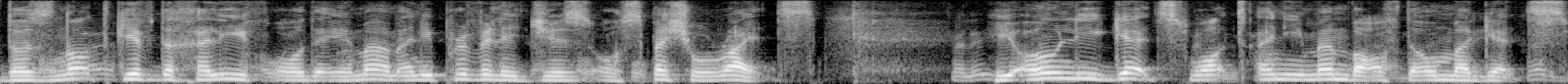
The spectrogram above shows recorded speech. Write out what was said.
does not give the Khalif or the Imam any privileges or special rights, he only gets what any member of the Ummah gets.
